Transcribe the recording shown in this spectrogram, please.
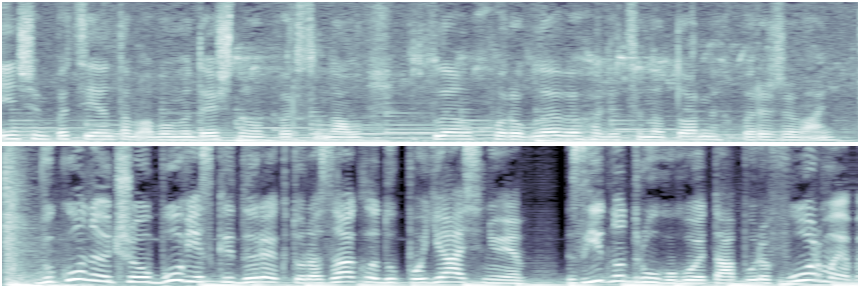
іншим пацієнтам або медичному персоналу під впливом хворобливих галюцинаторних переживань. Виконуючи обов'язки директора закладу, пояснює, згідно другого етапу реформи,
